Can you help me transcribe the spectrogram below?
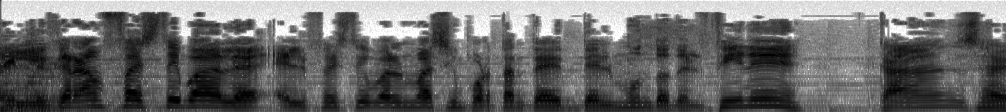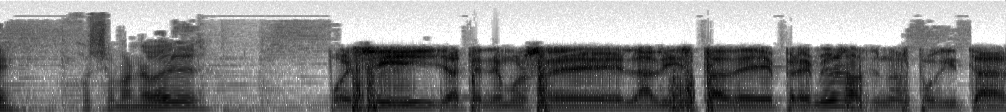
El gran festival, eh, el festival más importante del mundo del cine, Cannes. José Manuel. Pues sí, ya tenemos la lista de premios hace unas poquitas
